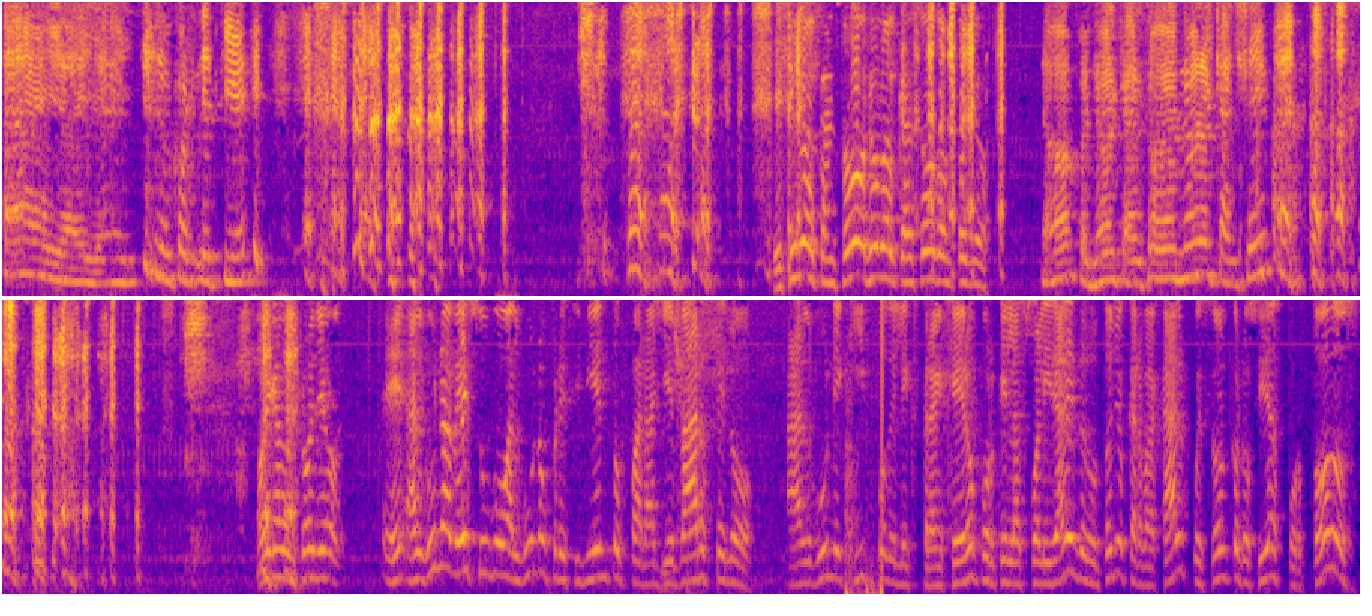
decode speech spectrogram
Ay, ay, ay, lo correteé. ¿Y si lo alcanzó o no lo alcanzó, don Antonio? No, pues no alcanzó, no lo alcancé. Oiga, don Antonio, eh, ¿alguna vez hubo algún ofrecimiento para llevárselo a algún equipo del extranjero? Porque las cualidades de don Antonio Carvajal pues son conocidas por todos.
